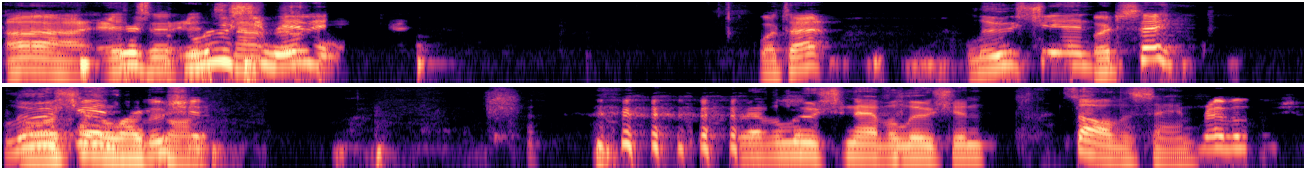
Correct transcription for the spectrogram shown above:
Uh, it's, There's it's not really- in it. What's that? Lucian. What'd you say? Oh, let's turn the Lucian. lights on. Lucian. Revolution, evolution. It's all the same. Revolution,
